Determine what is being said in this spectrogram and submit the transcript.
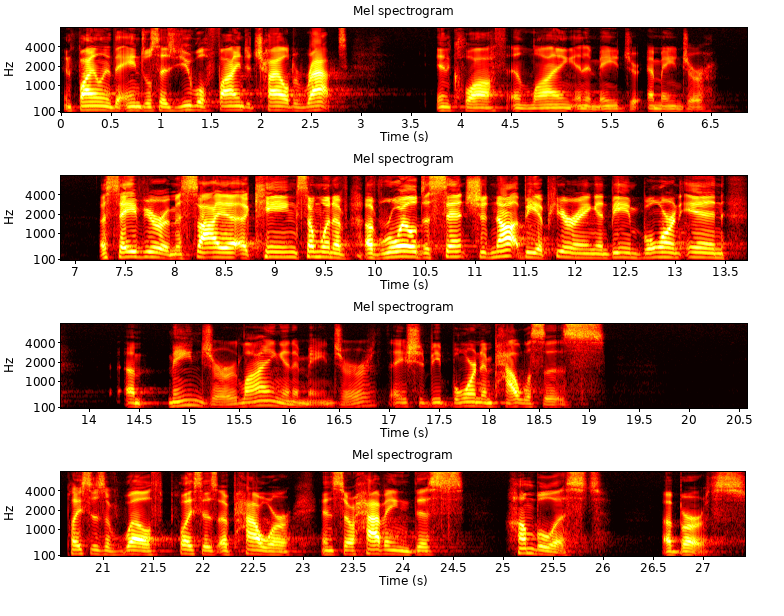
And finally, the angel says, You will find a child wrapped in cloth and lying in a, major, a manger. A savior, a messiah, a king, someone of, of royal descent should not be appearing and being born in a manger, lying in a manger. They should be born in palaces, places of wealth, places of power. And so, having this humblest of births,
